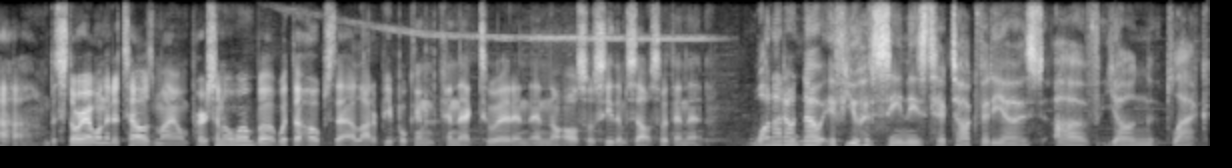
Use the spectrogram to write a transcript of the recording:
uh, the story I wanted to tell is my own personal one, but with the hopes that a lot of people can connect to it and, and also see themselves within it. Juan, I don't know if you have seen these TikTok videos of young black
